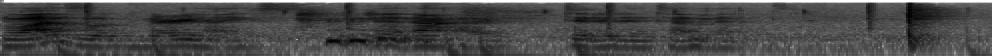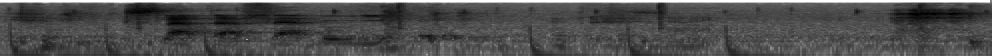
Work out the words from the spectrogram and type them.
Mine look very nice, and I did it in ten minutes. Slap that fat booty. Look at this giant.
